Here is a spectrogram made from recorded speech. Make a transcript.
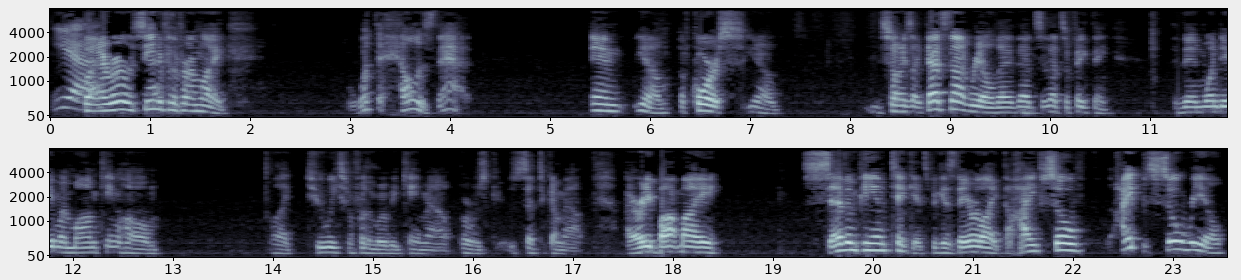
Yeah. But I remember seeing it for the first. I'm like, what the hell is that? And you know, of course, you know, Sony's like, that's not real. That that's that's a fake thing. And then one day, my mom came home, like two weeks before the movie came out or was set to come out. I already bought my 7 p.m. tickets because they were like the hype so hype is so real.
